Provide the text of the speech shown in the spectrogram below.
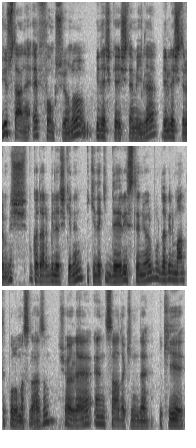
100 tane f fonksiyonu bileşke işlemiyle birleştirilmiş. Bu kadar bileşkenin 2'deki değeri isteniyor. Burada bir mantık bulunması lazım. Şöyle en sağdakinde 2'yi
